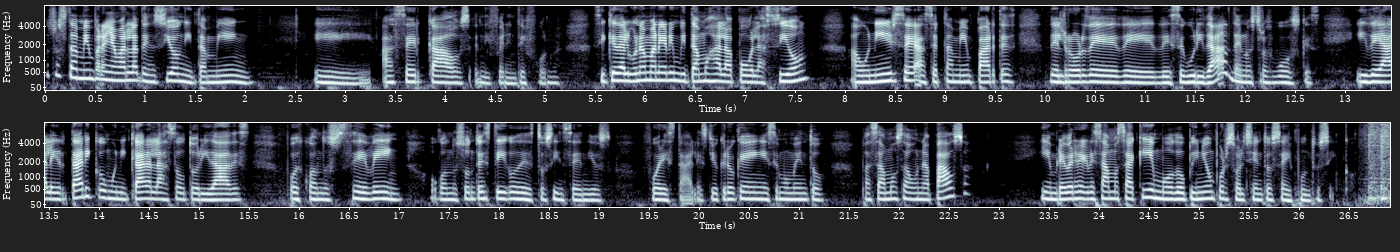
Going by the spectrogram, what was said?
otros también para llamar la atención y también eh, hacer caos en diferentes formas. Así que de alguna manera invitamos a la población a unirse, a ser también parte del rol de, de, seguridad de nuestros bosques y de alertar y comunicar a las autoridades, pues cuando se ven o cuando son testigos de estos incendios forestales. Yo creo que en ese momento pasamos a una pausa y en breve regresamos aquí en modo opinión por Sol 106.5.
